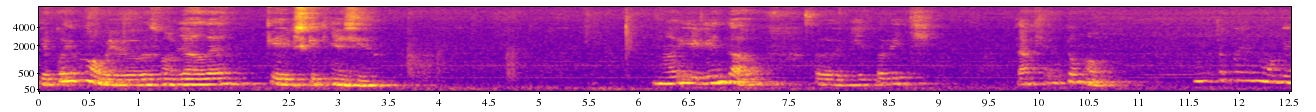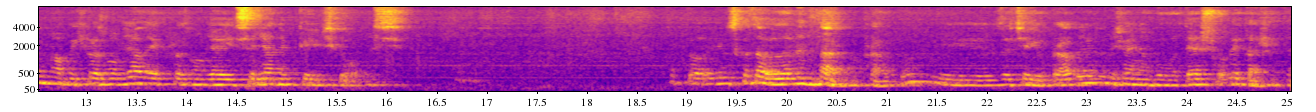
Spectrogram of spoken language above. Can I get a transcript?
якою мовою розмовляли київські князі. Ну і він дав е, відповідь так, як думав. Ну, такою мовою, мабуть, розмовляли, як розмовляють селяни в Київській області. Тобто він сказав елементарну правду, і за цією правдою, звичайно, було те, що ви кажете.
